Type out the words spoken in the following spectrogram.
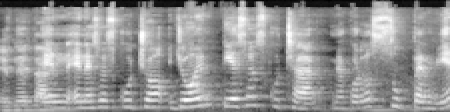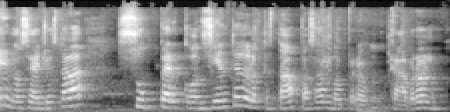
Es neta. en, en eso escucho, yo empiezo a escuchar, me acuerdo súper bien, o sea, yo estaba súper consciente de lo que estaba pasando, pero cabrón.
